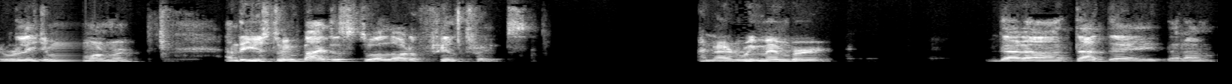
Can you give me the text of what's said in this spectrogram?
religion Mormon, and they used to invite us to a lot of field trips. And I remember that uh, that day that um,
